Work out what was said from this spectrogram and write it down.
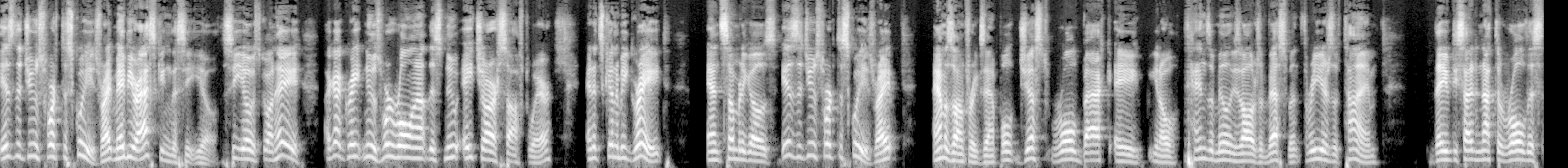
is the juice worth the squeeze, right? Maybe you're asking the CEO. The CEO is going, hey, I got great news. We're rolling out this new HR software and it's going to be great. And somebody goes, is the juice worth the squeeze, right? Amazon, for example, just rolled back a, you know, tens of millions of dollars investment, three years of time. They've decided not to roll this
